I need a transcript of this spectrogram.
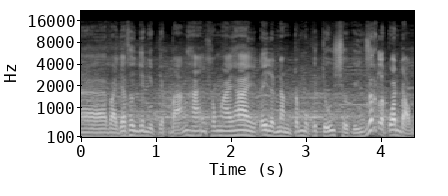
à, và giao thương doanh nghiệp Nhật Bản 2022 đây là nằm trong một cái chuỗi sự kiện rất là quan trọng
